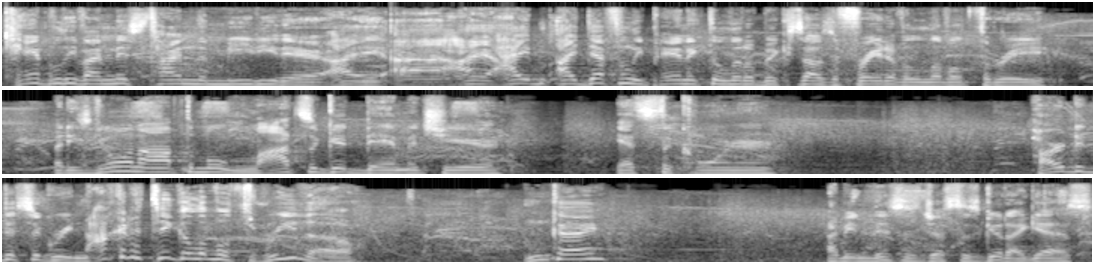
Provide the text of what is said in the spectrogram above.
Can't believe I mistimed the meaty there. I I, I, I definitely panicked a little bit because I was afraid of a level 3. But he's going optimal. Lots of good damage here. Gets the corner. Hard to disagree. Not going to take a level 3, though. Okay. I mean, this is just as good, I guess.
